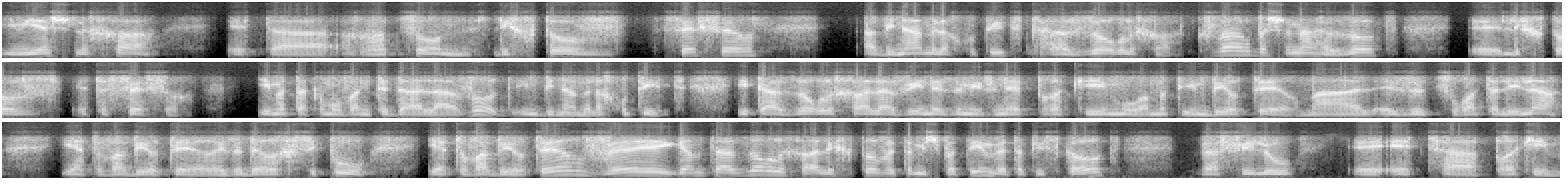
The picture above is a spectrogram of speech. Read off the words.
אם יש לך את הרצון לכתוב ספר, הבינה המלאכותית תעזור לך כבר בשנה הזאת אה, לכתוב את הספר. אם אתה כמובן תדע לעבוד עם בינה מלאכותית. היא תעזור לך להבין איזה מבנה פרקים הוא המתאים ביותר, מה, איזה צורת עלילה היא הטובה ביותר, איזה דרך סיפור היא הטובה ביותר, והיא גם תעזור לך לכתוב את המשפטים ואת הפסקאות ואפילו אה, את הפרקים.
